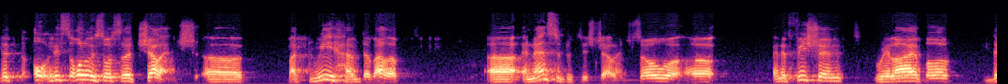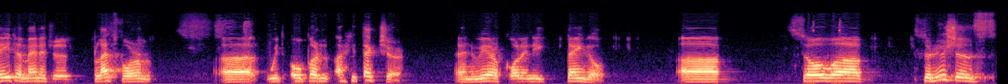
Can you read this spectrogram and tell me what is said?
that, oh, this always was a challenge, uh, but we have developed uh, an answer to this challenge. So uh, an efficient, reliable data manager platform uh, with open architecture, and we are calling it Tango. Uh, so uh, solutions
